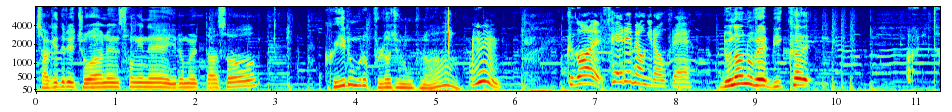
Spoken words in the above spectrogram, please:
자기들이 좋아하는 성인의 이름을 따서 그 이름으로 불러주는구나. 응, 그걸 세례명이라고 그래. 누나는 왜 미카 아니다.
